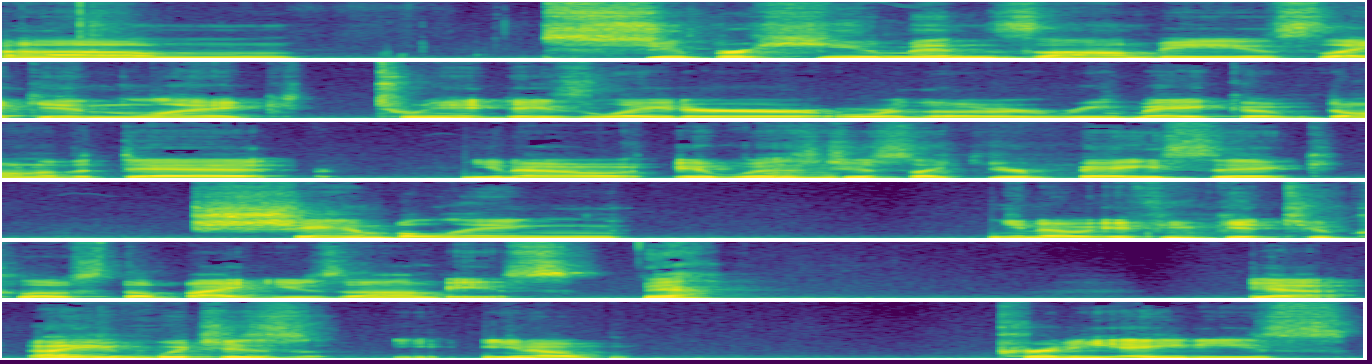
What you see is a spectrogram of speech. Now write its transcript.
um superhuman zombies like in like 28 Days Later or the remake of Dawn of the Dead. You know, it was just like your basic shambling, you know, if you get too close they'll bite you zombies. Yeah. Yeah, I, which is you know pretty 80s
